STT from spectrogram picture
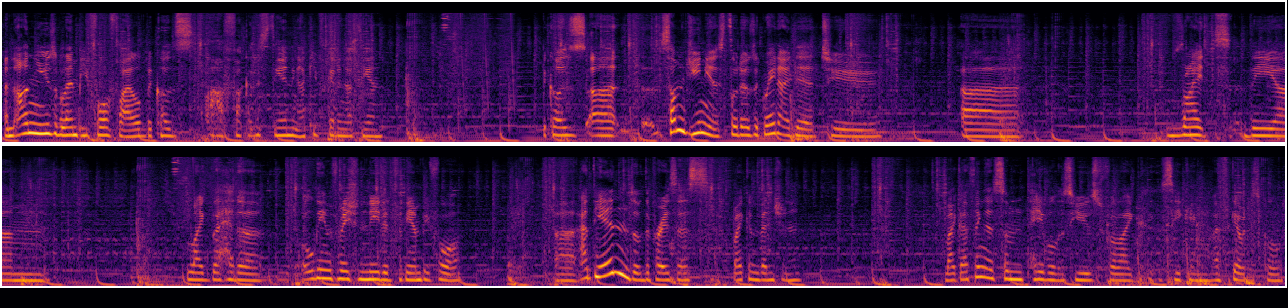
an unusable MP4 file because ah oh, fuck this is the ending. I keep forgetting that's the end. Because uh, some genius thought it was a great idea to uh, write the um, like the header, all the information needed for the MP4 uh, at the end of the process by convention. Like, I think there's some table that's used for, like, seeking. I forget what it's called.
